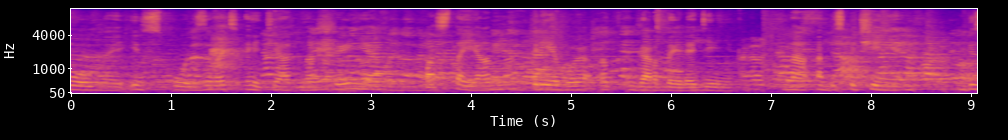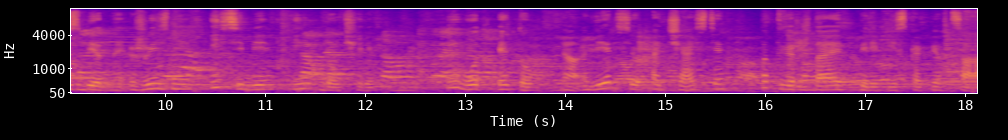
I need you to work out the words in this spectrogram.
полной использовать эти отношения, постоянно требуя от Горделя денег на обеспечение безбедной жизни и себе, и дочери. И вот эту а, версию отчасти подтверждает переписка певца.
